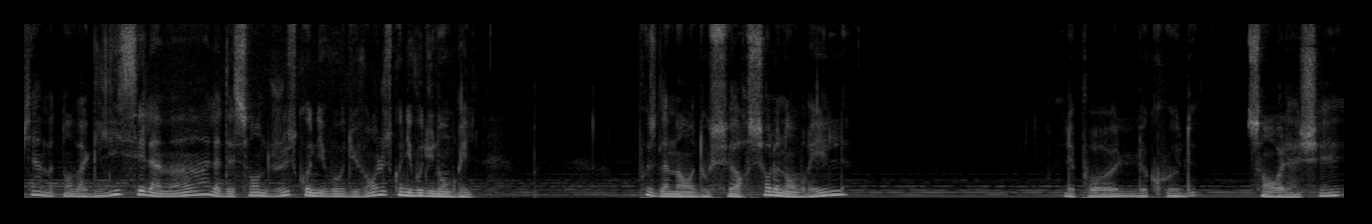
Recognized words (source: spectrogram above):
Bien, maintenant on va glisser la main, la descendre jusqu'au niveau du vent, jusqu'au niveau du nombril. On pose la main en douceur sur le nombril. L'épaule, le coude sont relâchés.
